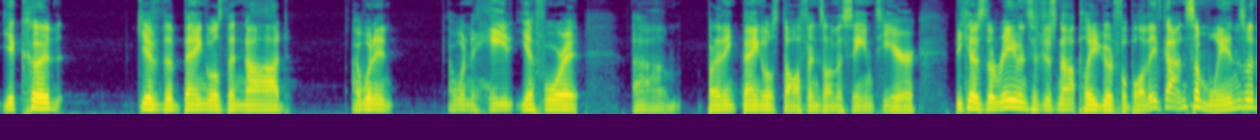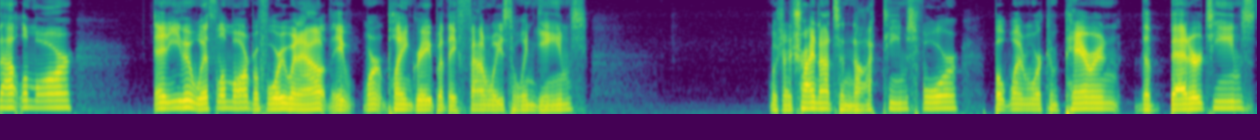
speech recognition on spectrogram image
you could give the Bengals the nod. I wouldn't, I wouldn't hate you for it, um, but I think Bengals Dolphins on the same tier because the Ravens have just not played good football. They've gotten some wins without Lamar, and even with Lamar before he went out, they weren't playing great, but they found ways to win games which I try not to knock teams for, but when we're comparing the better teams,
